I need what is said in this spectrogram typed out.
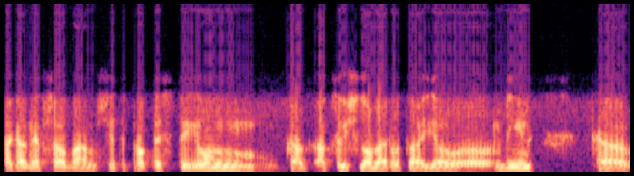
Tā kā neapšaubām šie protesti, un kā atsevišķi novērotāji jau uh, min, ka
